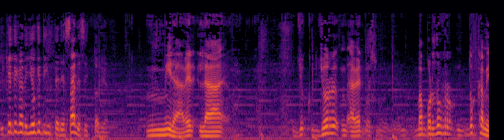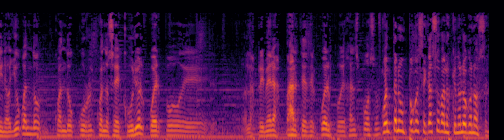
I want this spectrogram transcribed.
¿Y qué te gatilló que te interesara esa historia? Mira, a ver, la yo, yo a ver, pues, va por dos, dos caminos. Yo cuando cuando ocurri- cuando se descubrió el cuerpo de las primeras partes del cuerpo de Hans Pozo, Cuéntanos un poco ese caso para los que no lo conocen.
